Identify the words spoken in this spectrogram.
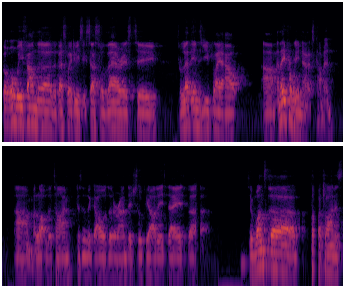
but what we found the, the best way to be successful there is to, to let the interview play out. Um, and they probably know it's coming um, a lot of the time because of the goals that are around digital PR these days. But so once the client has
